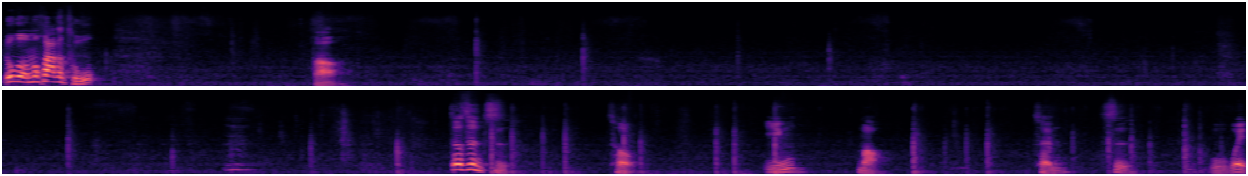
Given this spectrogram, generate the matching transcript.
如果我们画个图。好，这是子、丑、寅、卯、辰、巳、午未、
